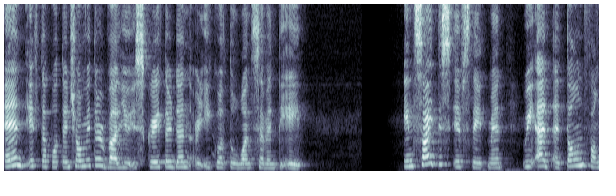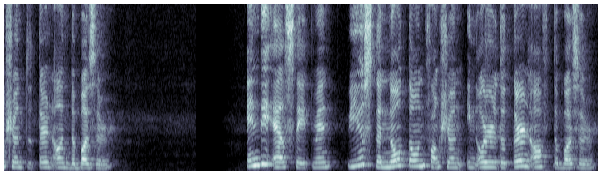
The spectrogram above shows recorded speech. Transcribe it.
and if the potentiometer value is greater than or equal to 178. Inside this if statement, we add a tone function to turn on the buzzer. In the else statement, we use the no tone function in order to turn off the buzzer.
